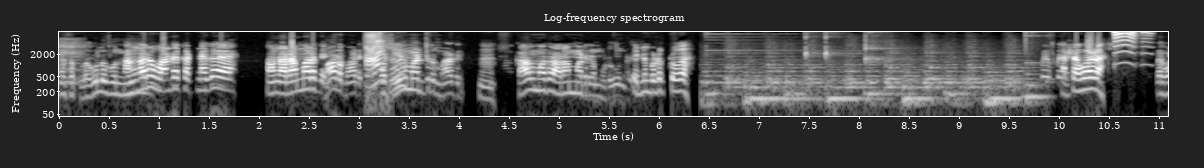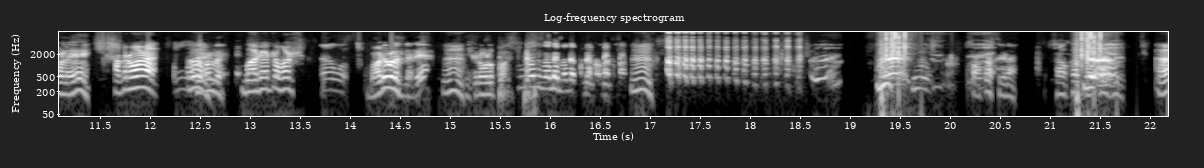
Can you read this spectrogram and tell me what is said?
ಸ್ವಲ್ಪ ಲಘು ಲಘು ಹಂಗಾರ ಒಂದ ಕಟ್ನಾಗ ಅವ್ನ ಆರಾಮ್ ಮಾಡ್ದೆ. ಮಾಡ್ ಮಾಡಿ. ಏನ್ ಮಾಡ್ತೀರಿ ಮಾಡ್ರಿ ಹ್ಮ್. ಕಾಲ್ ಮಾತ್ರ ಆರಾಮ್ ಮಾಡ್ರಿ ನಮ್ಮ ಹುಡುಗನ್ ಇನ್ನು ಬಿಡಕ್ ಅಟ್ಟ ಹೊಳ ತಗೊಳ್ಳಿ. ಅಕಡೆ ಹೊಳ ತಗೊಳ್ಳಿ. ಬಾಡಿ ಅಟ್ಟ ಹೊಡ್ಸ್ ಬಾಡಿ ಹ್ಮ್. ಈ ಕಡೆ ಒಳಪ್ಪ ಹ್ಮ್ ಆ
